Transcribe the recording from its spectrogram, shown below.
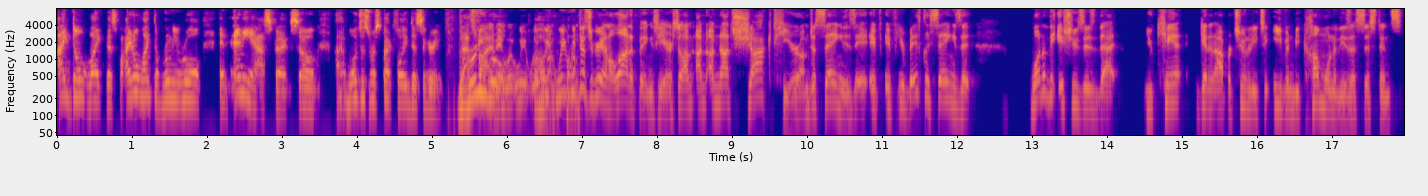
I don't like this. I don't like the Rooney Rule in any aspect. So uh, we'll just respectfully disagree. The That's Rooney fine. I mean, Rule- we, we, we, on, we, we on. disagree on a lot of things here, so I'm, I'm I'm not shocked here. I'm just saying is if if you're basically saying is that one of the issues is that you can't get an opportunity to even become one of these assistants,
